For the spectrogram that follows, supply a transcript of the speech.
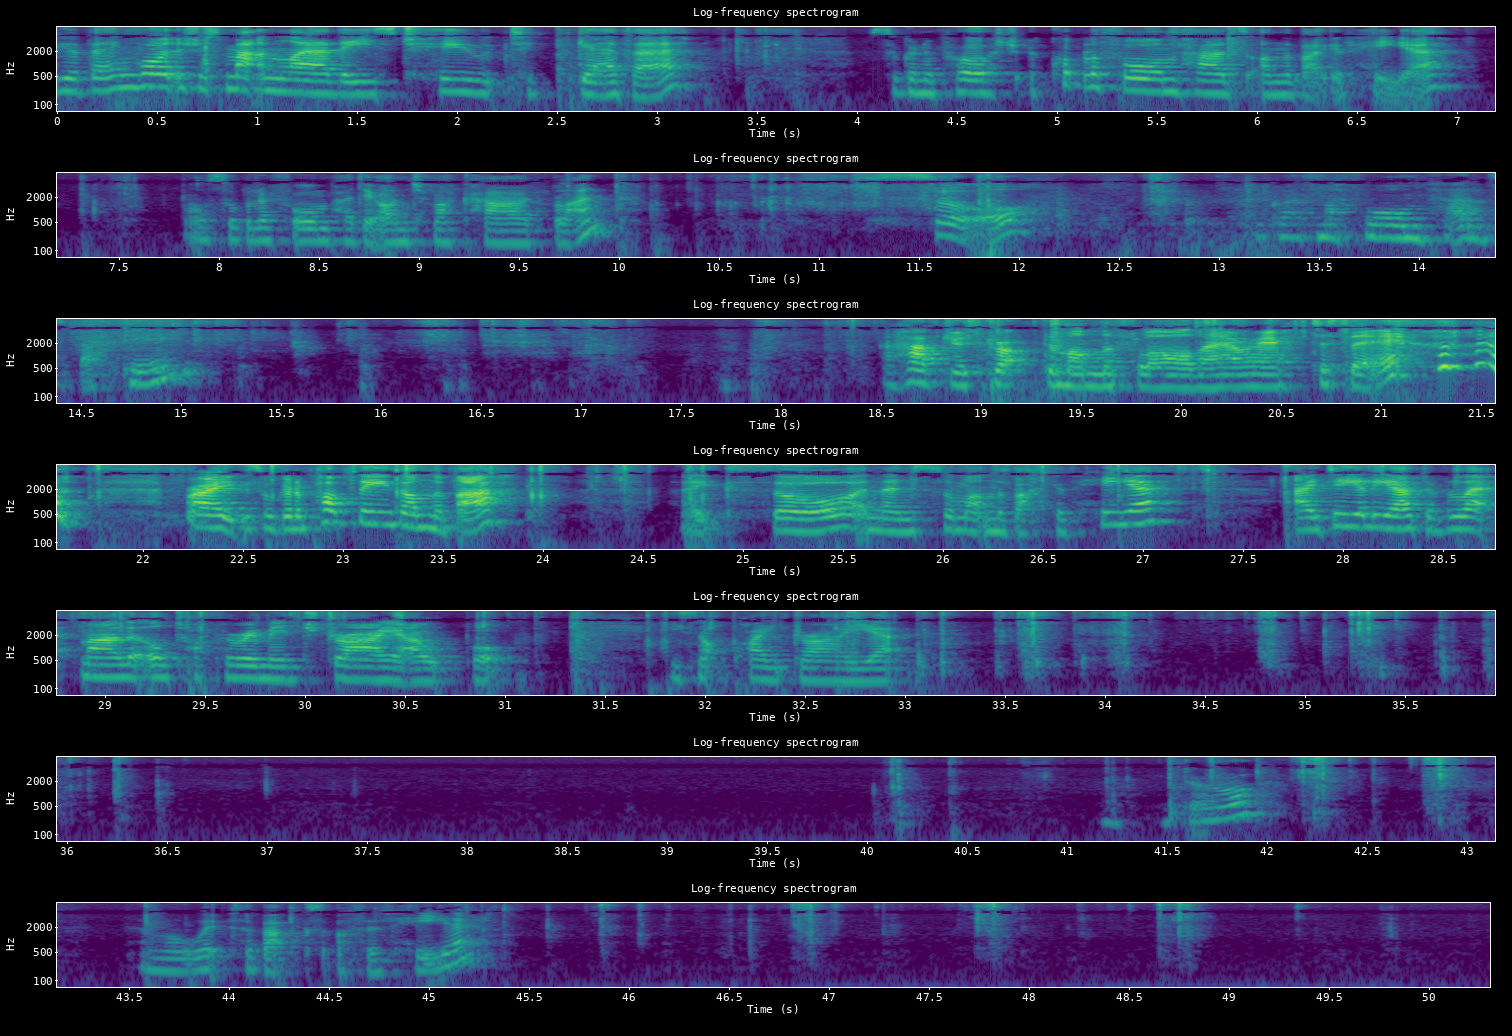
Are then going to just mat and layer these two together. So I'm going to push a couple of foam pads on the back of here. Also going to foam pad it onto my card blank. So, I'll grab my foam pads back in. I have just dropped them on the floor there, I have to say. right, so we're going to pop these on the back, like so, and then some on the back of here. Ideally, I'd have let my little topper image dry out, but he's not quite dry yet. go. And we'll whip the backs off of here.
